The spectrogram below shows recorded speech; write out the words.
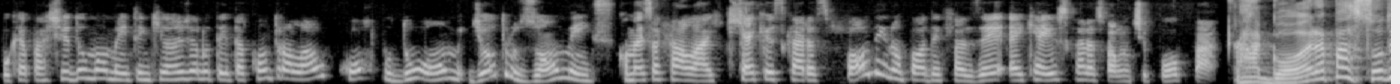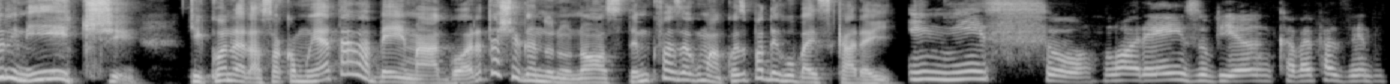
Porque a partir do momento em que Ângelo tenta controlar o corpo do homem, de outros homens, começa a falar que quer que os caras podem e não podem fazer, é que aí os caras falam, tipo, opa. Agora passou do limite. Que quando era só com a mulher tava bem, mas agora tá chegando no nosso. Temos que fazer alguma coisa para derrubar esse cara aí. E nisso, Lorenzo Bianca vai fazendo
